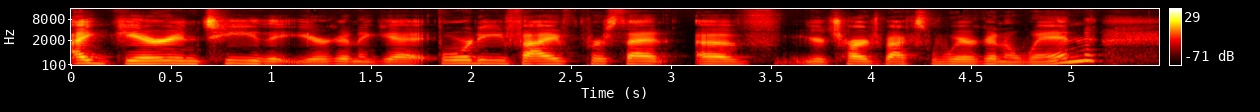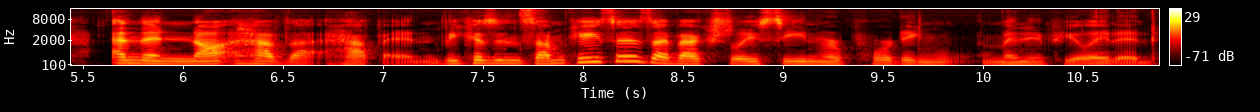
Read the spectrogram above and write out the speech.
I guarantee that you're going to get 45% of your chargebacks, we're going to win and then not have that happen. Because in some cases, I've actually seen reporting manipulated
